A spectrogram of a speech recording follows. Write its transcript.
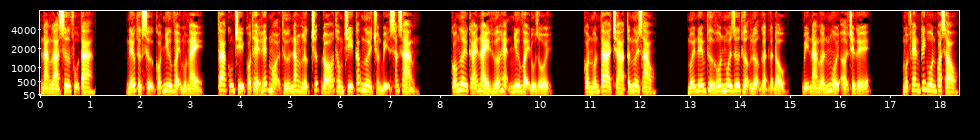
Nàng là sư phụ ta. Nếu thực sự có như vậy một ngày, ta cũng chỉ có thể hết mọi thứ năng lực trước đó thông chi các ngươi chuẩn bị sẵn sàng. Có ngươi cái này hứa hẹn như vậy đủ rồi. Còn muốn ta trà tấn ngươi sao? Mới nếm thử hôn môi dư thượng lượng gật gật đầu, bị nàng ấn ngồi ở trên ghế. Một phen kích hôn qua sau,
